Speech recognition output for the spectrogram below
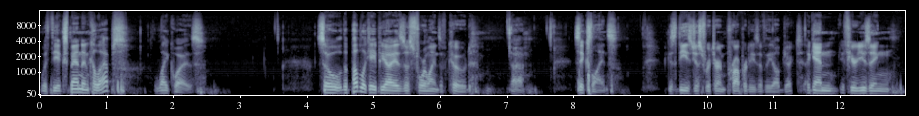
With the expand and collapse, likewise. So the public API is just four lines of code, uh, six lines, because these just return properties of the object. Again, if you're using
